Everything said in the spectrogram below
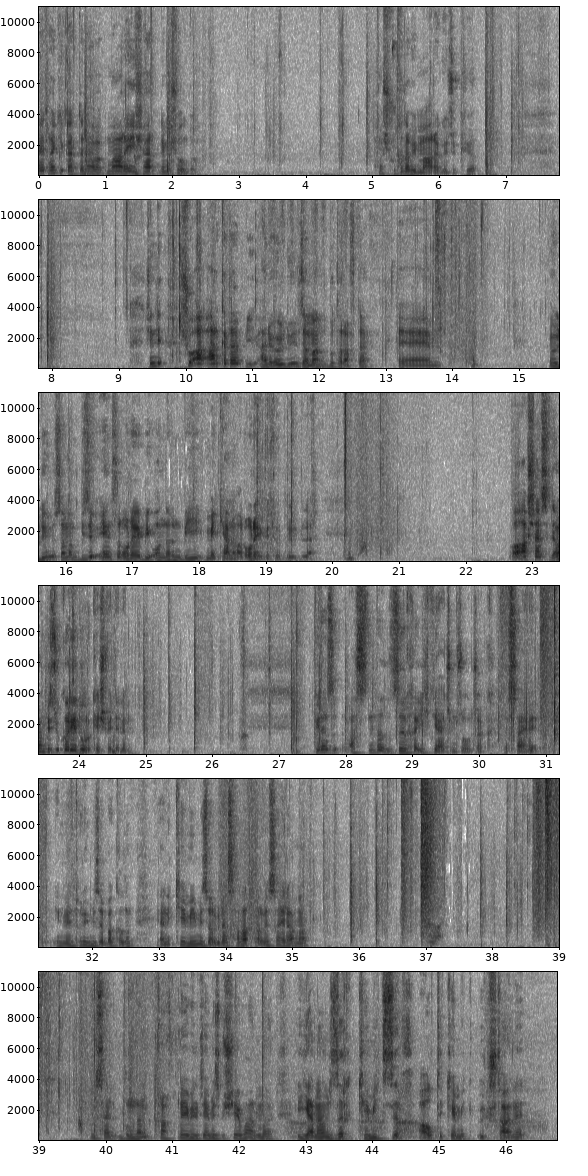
Evet hakikaten ha bak mağarayı işaretlemiş oldu. Ha şurada da bir mağara gözüküyor. Şimdi şu arkada bir hani öldüğün zaman bu tarafta eee, öldüğümüz zaman bizi en son oraya bir onların bir mekanı var. Oraya götürdüydüler. O aşağısı ama biz yukarıya doğru keşfedelim. Biraz aslında zırha ihtiyacımız olacak vesaire. Inventörümüze bakalım. Yani kemiğimiz var, biraz halat var vesaire ama Misal bundan craftlayabileceğimiz bir şey var mı? Yanan zırh, kemik zırh. 6 kemik, 3 tane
